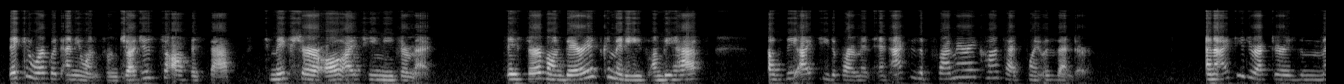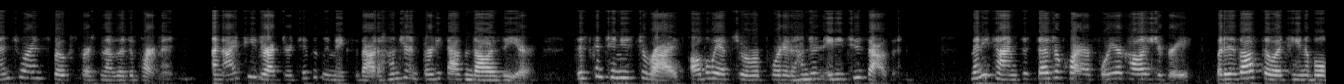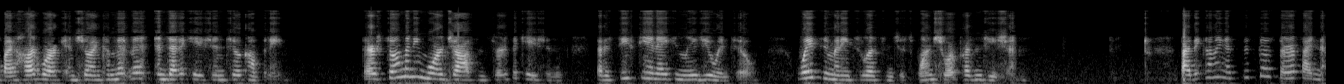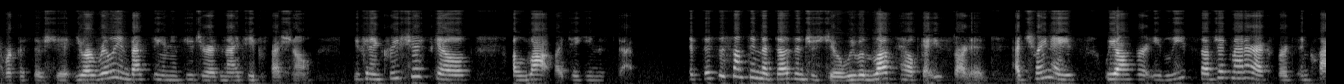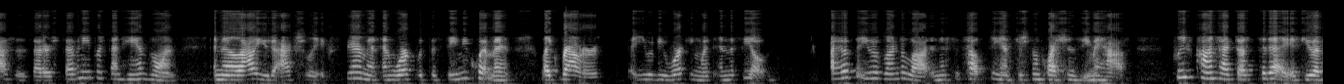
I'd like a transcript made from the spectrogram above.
They can work with anyone from judges to office staff to make sure all IT needs are met. They serve on various committees on behalf of the IT department and act as a primary contact point with vendor. An IT director is the mentor and spokesperson of the department. An IT director typically makes about $130,000 a year. This continues to rise all the way up to a reported 182,000. Many times this does require a four-year college degree, but it is also attainable by hard work and showing commitment and dedication to a company. There are so many more jobs and certifications that a CCNA can lead you into. Way too many to list in just one short presentation. By becoming a Cisco Certified Network Associate, you are really investing in your future as an IT professional. You can increase your skills a lot by taking this step. If this is something that does interest you, we would love to help get you started. At TrainAce, we offer elite subject matter experts in classes that are 70% hands-on and allow you to actually experiment and work with the same equipment like routers that you would be working with in the field. I hope that you have learned a lot and this has helped to answer some questions you may have. Please contact us today if you have any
